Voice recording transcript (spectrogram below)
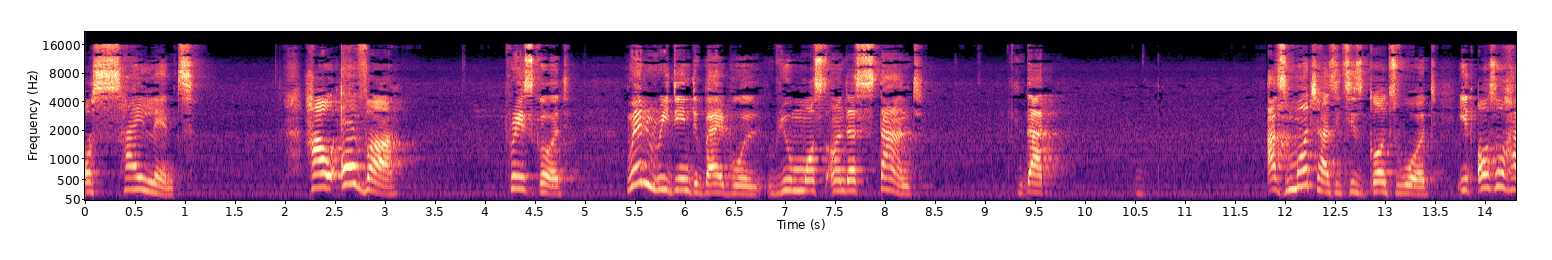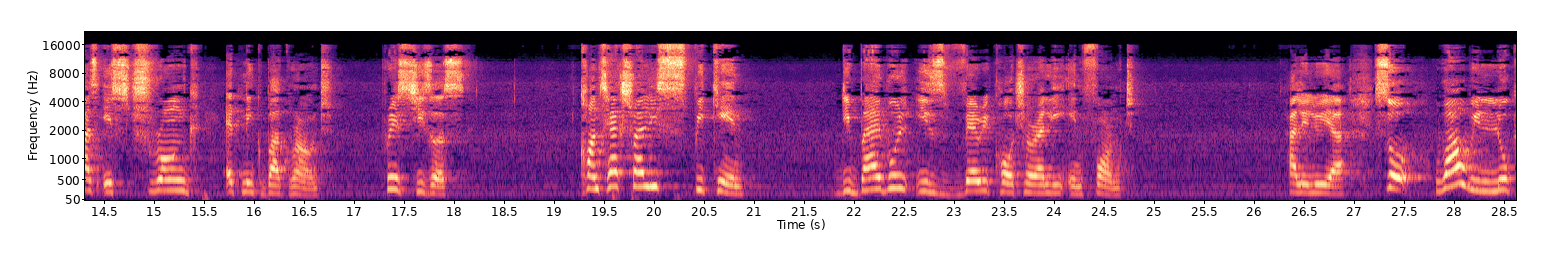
or silent. However, praise God, when reading the Bible, you must understand that as much as it is God's word, it also has a strong ethnic background. Praise Jesus. Contextually speaking, the Bible is very culturally informed. Hallelujah. So while we look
